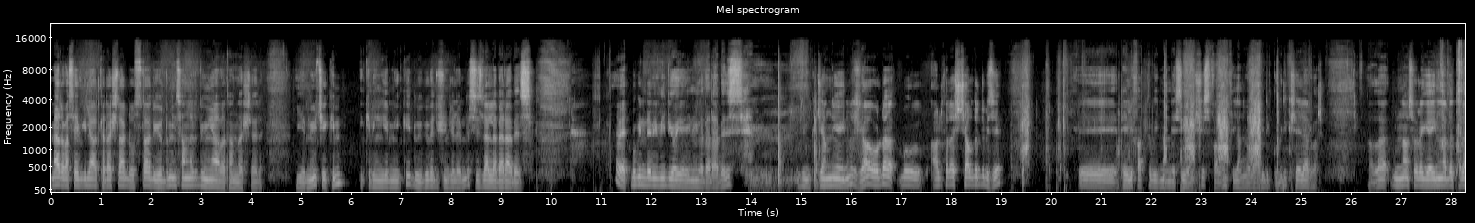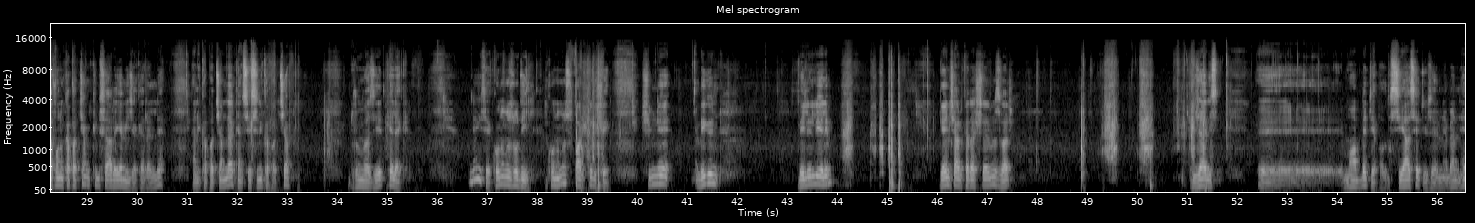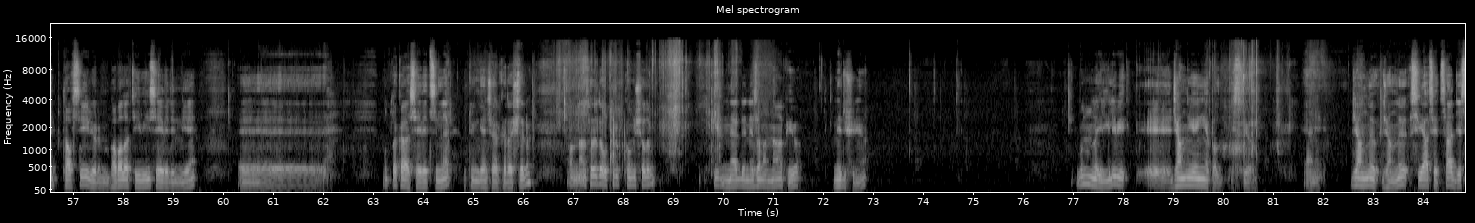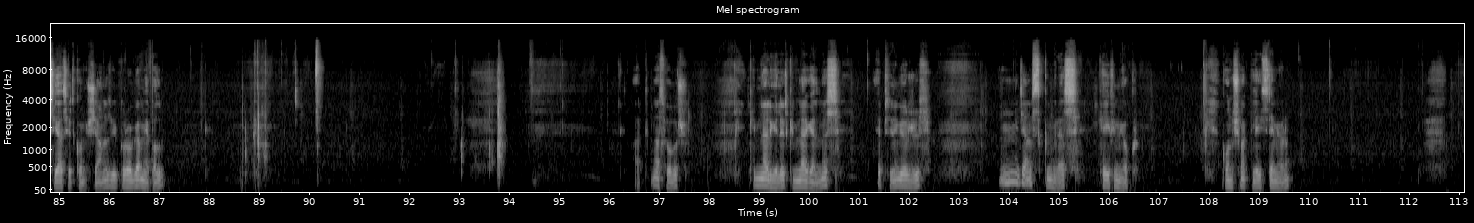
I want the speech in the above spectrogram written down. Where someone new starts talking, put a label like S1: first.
S1: Merhaba sevgili arkadaşlar, dostlar, yurdum insanları, dünya vatandaşları. 23 Ekim 2022 duygu ve düşüncelerimde sizlerle beraberiz. Evet, bugün de bir video yayınıyla beraberiz. Dünkü canlı yayınımız ya orada bu arkadaş çaldırdı bizi. Ee, telif hakkı bilmem nesi yemişiz falan filan öyle abidik gubidik şeyler var. Valla bundan sonra yayınlarda telefonu kapatacağım. Kimse arayamayacak herhalde. Yani kapatacağım derken sesini kapatacağım. Durum vaziyet kelek. Neyse konumuz o değil. Konumuz farklı bir şey. Şimdi bir gün belirleyelim. Genç arkadaşlarımız var. Güzel bir eee muhabbet yapalım. Siyaset üzerine. Ben hep tavsiye ediyorum. Babala TV'yi seyredin diye. Ee, mutlaka seyretsinler. Bütün genç arkadaşlarım. Ondan sonra da oturup konuşalım. Kim, nerede, ne zaman, ne yapıyor, ne düşünüyor. Bununla ilgili bir e, canlı yayın yapalım istiyorum. Yani canlı canlı siyaset sadece siyaset konuşacağımız bir program yapalım. Artık nasıl olur? Kimler gelir, kimler gelmez? Hepsini görürüz. Hmm, canım sıkkın biraz. Keyfim yok. Konuşmak bile istemiyorum.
